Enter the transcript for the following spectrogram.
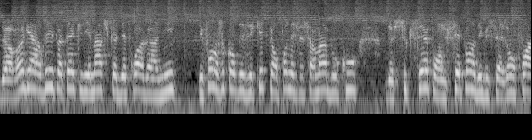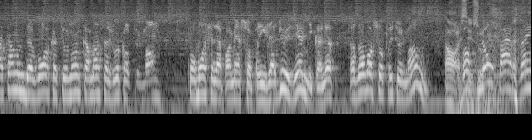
de regarder peut-être les matchs que Détroit a gagnés. Des fois, on joue contre des équipes qui n'ont pas nécessairement beaucoup de succès, puis on ne le sait pas en début de saison. Il faut attendre de voir que tout le monde commence à jouer contre tout le monde. Pour moi, c'est la première surprise. La deuxième, Nicolas, ça doit avoir surpris tout le monde. Ah c'est Buffalo perd 20.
